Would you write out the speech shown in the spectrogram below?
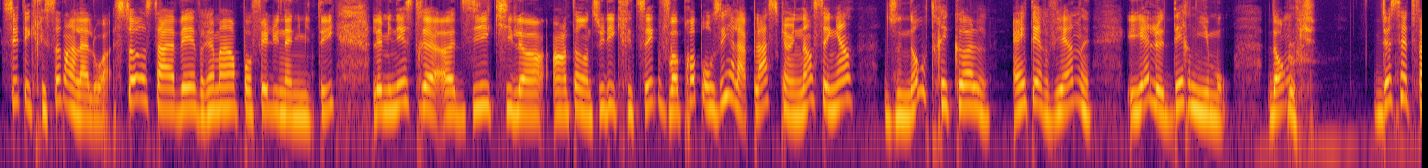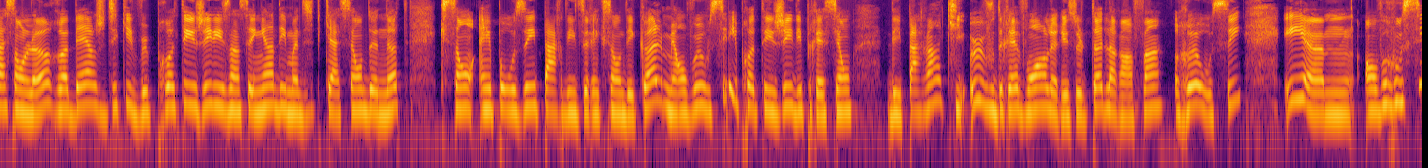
C'est écrit ça dans la loi. Ça, ça avait vraiment pas fait l'unanimité. Le ministre a dit qu'il a entendu les critiques, va proposer à la place qu'un enseignant d'une autre école intervienne et ait le dernier mot. Donc, de cette façon-là, Roberge dit qu'il veut protéger les enseignants des modifications de notes qui sont imposées par des directions d'école, mais on veut aussi les protéger des pressions des parents qui, eux, voudraient voir le résultat de leur enfant rehaussé. Et euh, on va aussi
